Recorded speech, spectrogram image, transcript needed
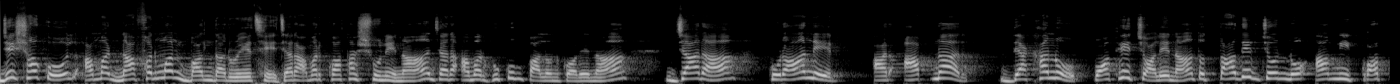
যে সকল আমার নাফরমান বান্দা রয়েছে, যারা আমার কথা শুনে না, যারা আমার হুকুম পালন করে না, যারা কোরআনের আর আপনার দেখানো পথে চলে না, তো তাদের জন্য আমি কত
